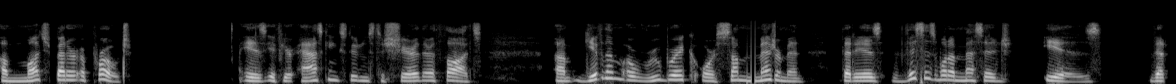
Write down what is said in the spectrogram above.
A much better approach is if you're asking students to share their thoughts, um, give them a rubric or some measurement that is, this is what a message is that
